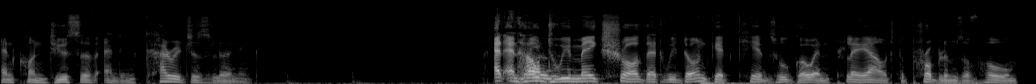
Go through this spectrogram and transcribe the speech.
and conducive and encourages learning? And, and how do we make sure that we don't get kids who go and play out the problems of home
